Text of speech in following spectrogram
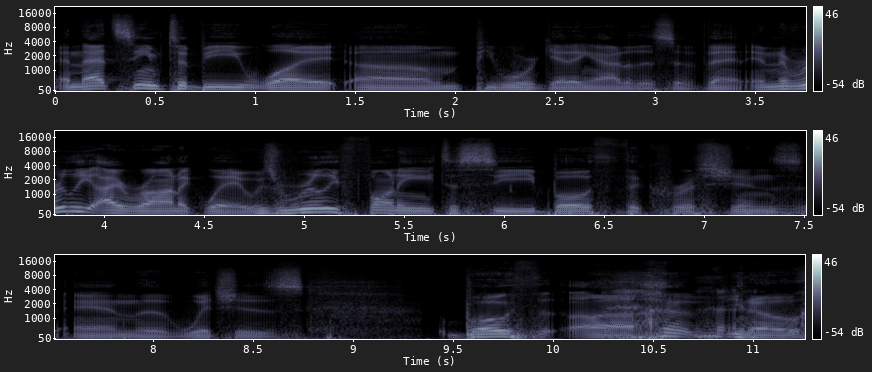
And that seemed to be what um, people were getting out of this event in a really ironic way. It was really funny to see both the christians and the witches both uh, you know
